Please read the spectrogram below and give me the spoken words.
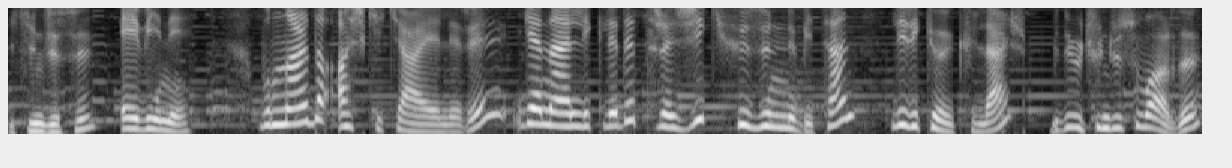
İkincisi, Evini. Bunlar da aşk hikayeleri, genellikle de trajik, hüzünlü biten lirik öyküler. bir de üçüncüsü vardı.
